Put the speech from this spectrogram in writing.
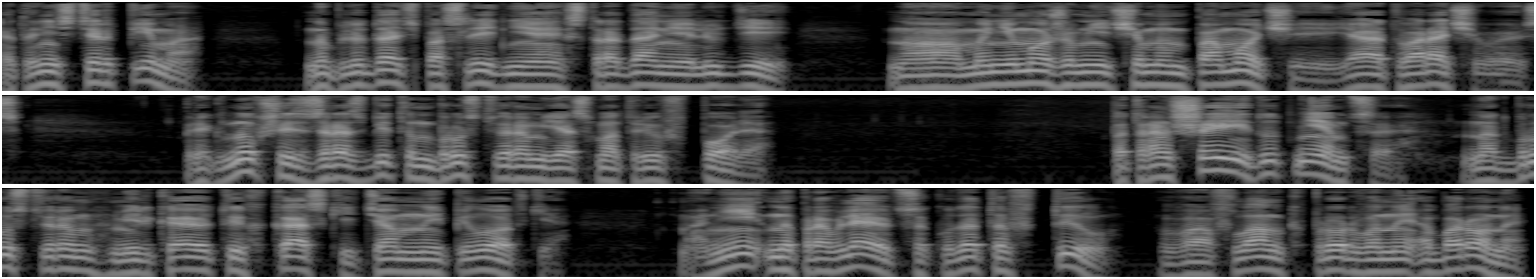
Это нестерпимо. наблюдать последние страдания людей, но мы не можем ничем им помочь, и я отворачиваюсь. Пригнувшись за разбитым бруствером, я смотрю в поле. По траншеи идут немцы. Над бруствером мелькают их каски, темные пилотки. Они направляются куда-то в тыл, во фланг прорванной обороны.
